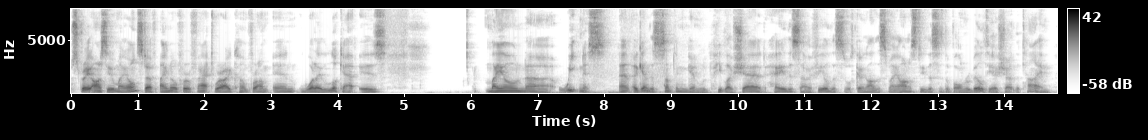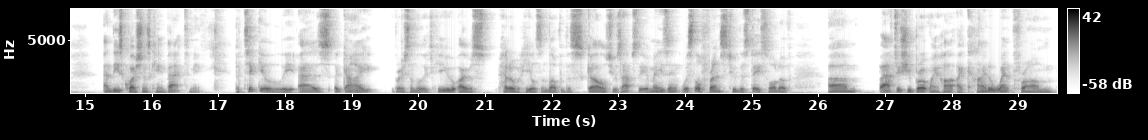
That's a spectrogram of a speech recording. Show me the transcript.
straight honesty with my own stuff, I know for a fact where I come from and what I look at is my own uh, weakness. And again, this is something again with people I've shared. Hey, this is how I feel. This is what's going on. This is my honesty. This is the vulnerability I shared at the time. And these questions came back to me, particularly as a guy very similar to you. I was head over heels in love with this girl. She was absolutely amazing. We're still friends to this day, sort of. Um, but after she broke my heart, I kind of went from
